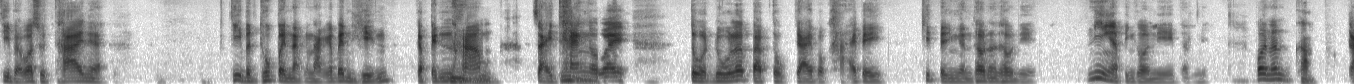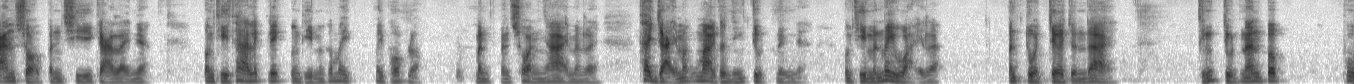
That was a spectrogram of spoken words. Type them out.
ที่แบบว่าสุดท้ายเนี่ย ที่บรรทุกไปหนักๆก็เป็นหินกับเป็นน้ำใส่แท่งเอาไว้ ตรวจดูแล้วแบบตกใจบอกขายไป คิดเป็นเงินเท่านั้นเท่านี้ นี่ไงเป็นกรณีแบบนี้ เพราะฉะนั้นครับการสอบบัญชีการอะไรเนี่ย บางทีถ้าเล็ก ๆ บางทีมันก็ไม่ไม่พบหรอก มันมันซ่อนง่ายมันเลย ถ้าใหญ่มากๆจนถึงจุดหนึ่งเนี่ย บางทีมันไม่ไหวละมันตรวจเจอจนได้ ถึงจุดนั้นปุ๊บผู้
